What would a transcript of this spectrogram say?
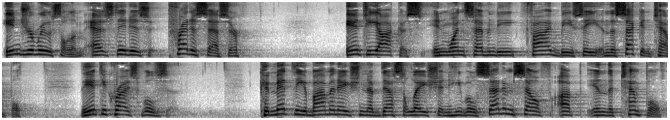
in Jerusalem, as did his predecessor, Antiochus, in 175 BC in the Second Temple. The Antichrist will commit the abomination of desolation. He will set himself up in the temple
